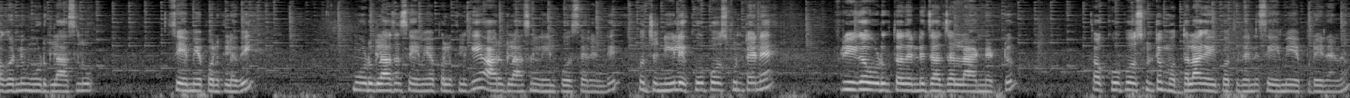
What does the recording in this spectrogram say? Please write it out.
అవన్నీ మూడు గ్లాసులు సేమియా పలుకులు అవి మూడు గ్లాసులు సేమియా పులకలకి ఆరు గ్లాసులు నీళ్ళు పోసానండి. కొంచెం నీళ్ళు ఎక్కువ పోసుకుంటేనే ఫ్రీగా ఉడుకుతుందండి జల్జల్లాడినట్టు తక్కువ పోసుకుంటే ముద్దలాగా అయిపోతుందండి సేమియా ఎప్పుడైనాను.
